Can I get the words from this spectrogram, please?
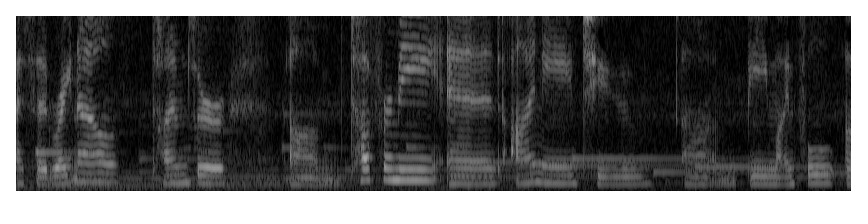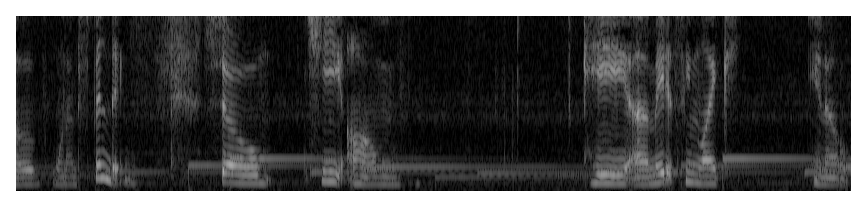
I said, Right now, times are um, tough for me, and I need to um, be mindful of when I'm spending. So he, um, he uh, made it seem like, you know,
